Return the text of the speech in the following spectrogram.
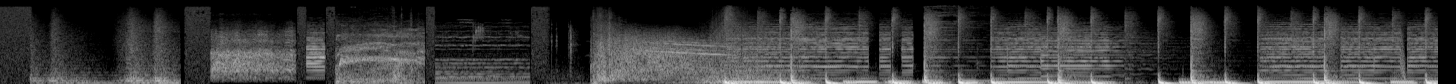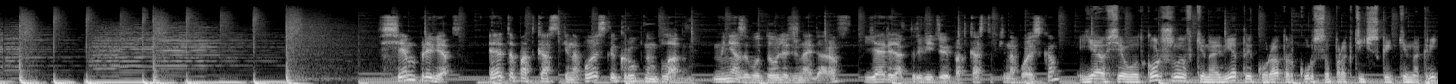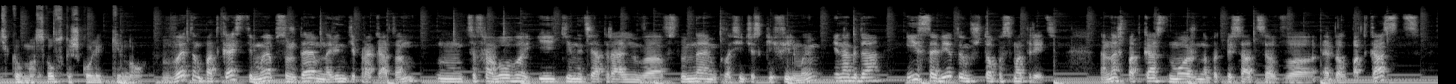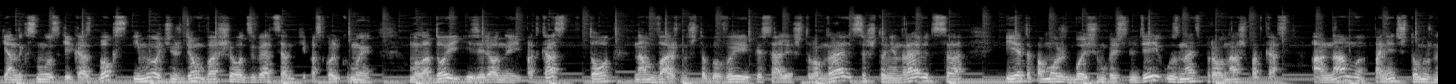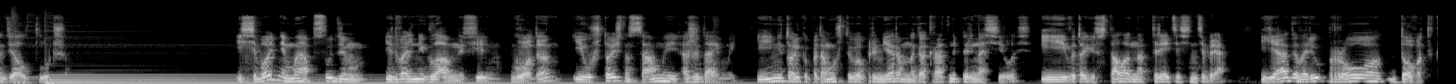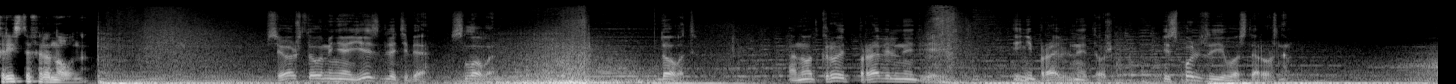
Всем привет! Это подкаст «Кинопоиска. Крупным планом». Меня зовут Дауля Джинайдаров. Я редактор видео и подкастов «Кинопоиска». Я Всеволод Коршунов, киновед и куратор курса «Практическая кинокритика» в Московской школе кино. В этом подкасте мы обсуждаем новинки проката, цифрового и кинотеатрального, вспоминаем классические фильмы иногда и советуем, что посмотреть. На наш подкаст можно подписаться в Apple Podcasts, Яндекс Музыки и Castbox, и мы очень ждем ваши отзывы и оценки, поскольку мы молодой и зеленый подкаст, то нам важно, чтобы вы писали, что вам нравится, что не нравится, и это поможет большему количеству людей узнать про наш подкаст, а нам понять, что нужно делать лучше. И сегодня мы обсудим едва ли не главный фильм года, и уж точно самый ожидаемый. И не только потому, что его премьера многократно переносилась, и в итоге встала на 3 сентября. Я говорю про «Довод» Кристофера Нолана. Все, что у меня есть для тебя – слово. Довод. Оно откроет правильные двери. И неправильные тоже. Используй его осторожно.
